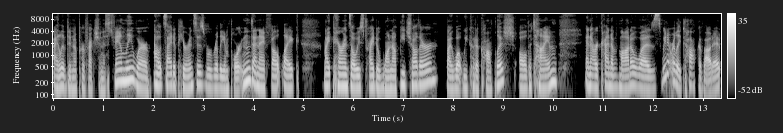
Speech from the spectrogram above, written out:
I lived in a perfectionist family where outside appearances were really important. And I felt like my parents always tried to one up each other by what we could accomplish all the time. And our kind of motto was we didn't really talk about it,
